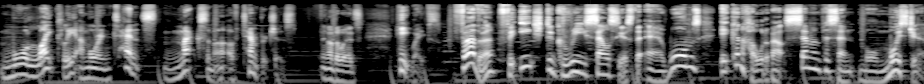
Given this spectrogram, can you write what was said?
more likely and more intense maxima of temperatures. In other words, heat waves. Further, for each degree Celsius the air warms, it can hold about 7% more moisture.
